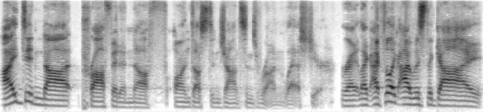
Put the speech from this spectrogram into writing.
I did not profit enough on Dustin Johnson's run last year, right? Like I feel like I was the guy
